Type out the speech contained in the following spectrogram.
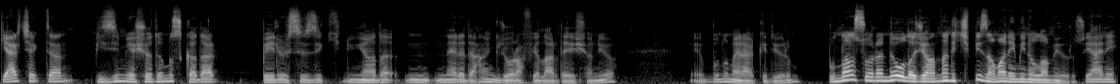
Gerçekten bizim yaşadığımız kadar belirsizlik dünyada nerede, hangi coğrafyalarda yaşanıyor? E, bunu merak ediyorum. Bundan sonra ne olacağından hiçbir zaman emin olamıyoruz. Yani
